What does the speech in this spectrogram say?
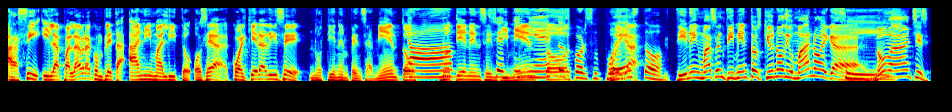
Así, y la palabra completa, animalito. O sea, cualquiera dice, no tienen pensamiento, Ah, no tienen sentimientos. sentimientos, por supuesto. Oiga, tienen más sentimientos que uno de humano, oiga. Sí. No manches.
